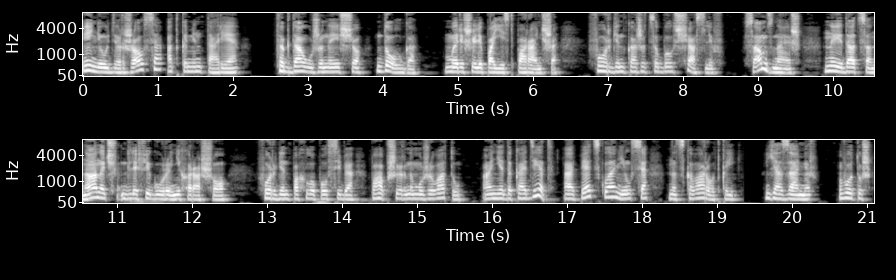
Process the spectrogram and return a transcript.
и не удержался от комментария. «Тогда ужина еще долго. Мы решили поесть пораньше, Форгин, кажется, был счастлив. «Сам знаешь, наедаться на ночь для фигуры нехорошо». Форгин похлопал себя по обширному животу, а недокадет опять склонился над сковородкой. Я замер. Вот уж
